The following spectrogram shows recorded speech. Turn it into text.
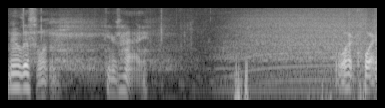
Now this one, here's high. A lot quieter.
